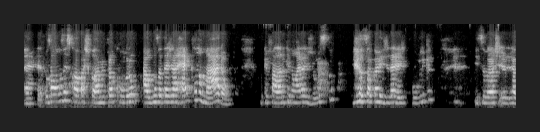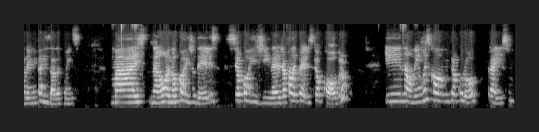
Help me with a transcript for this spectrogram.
é, os alunos da escola particular me procuram, alguns até já reclamaram, porque falaram que não era justo eu só corrigi da rede pública. Isso eu, achei, eu já dei muita risada com isso. Mas não, eu não corrijo deles. Se eu corrigir, né? Eu já falei para eles que eu cobro. E não, nenhuma escola me procurou para isso,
